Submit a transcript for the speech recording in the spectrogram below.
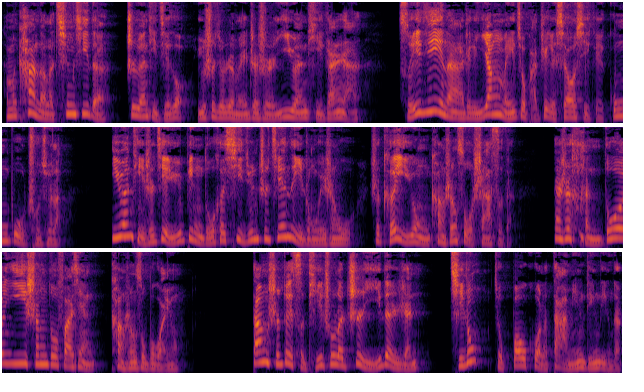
他们看到了清晰的支原体结构，于是就认为这是衣原体感染。随即呢，这个央媒就把这个消息给公布出去了。衣原体是介于病毒和细菌之间的一种微生物，是可以用抗生素杀死的。但是很多医生都发现抗生素不管用。当时对此提出了质疑的人，其中就包括了大名鼎鼎的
